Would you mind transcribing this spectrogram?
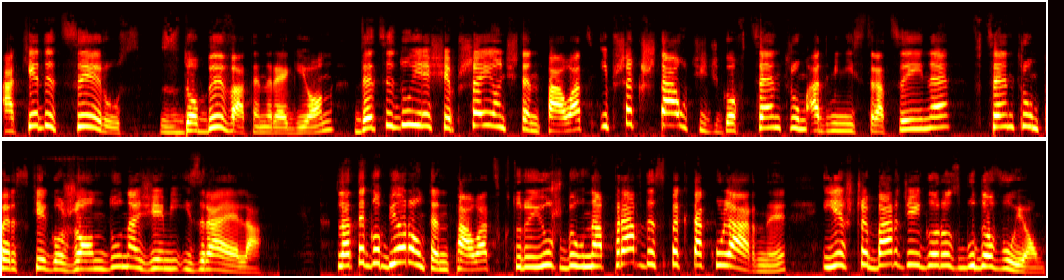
A kiedy Cyrus zdobywa ten region, decyduje się przejąć ten pałac i przekształcić go w centrum administracyjne, w centrum perskiego rządu na ziemi Izraela. Dlatego biorą ten pałac, który już był naprawdę spektakularny i jeszcze bardziej go rozbudowują.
